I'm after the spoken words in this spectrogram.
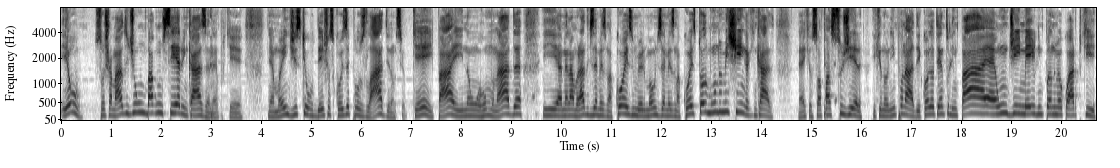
eu sou chamado de um bagunceiro em casa, né? Porque minha mãe diz que eu deixo as coisas pelos lados e não sei o que, e pai, e não arrumo nada. E a minha namorada diz a mesma coisa, o meu irmão diz a mesma coisa, todo mundo me xinga aqui em casa. Né, que eu só faço sujeira e que não limpo nada. E quando eu tento limpar, é um dia e meio limpando meu quarto, que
